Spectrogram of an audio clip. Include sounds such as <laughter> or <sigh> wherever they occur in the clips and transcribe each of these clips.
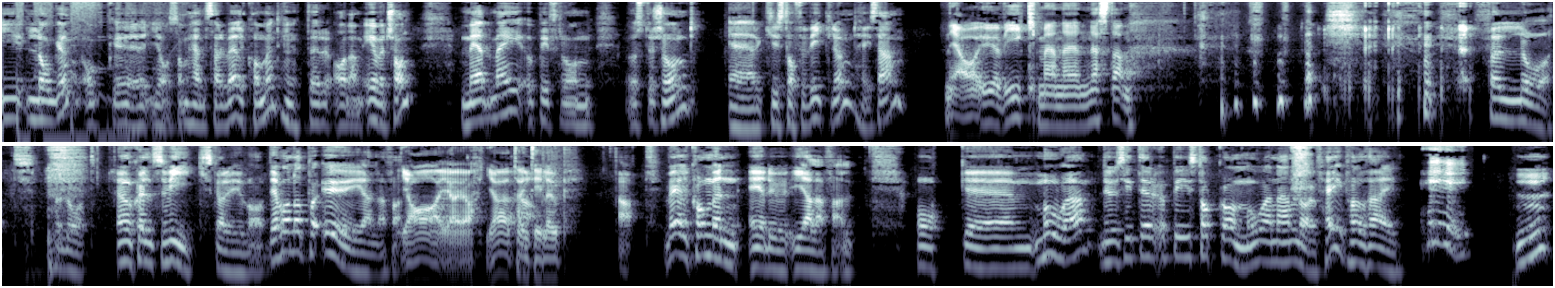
i loggen och eh, jag som hälsar välkommen heter Adam Evertsson. Med mig uppifrån Östersund är Kristoffer Wiklund. Hejsan! Ja, Övik, men eh, nästan. <laughs> förlåt, förlåt. Örnsköldsvik ska det ju vara. Det var något på ö i alla fall. Ja, ja, ja. Jag tar inte illa upp. Ja. Välkommen är du i alla fall. Och eh, Moa, du sitter uppe i Stockholm. Moa Namdorf. Hej på dig! Hej hej! Mm.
